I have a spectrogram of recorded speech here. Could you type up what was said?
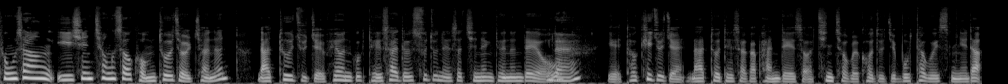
통상 이 신청서 검토 절차는 나토 주재 회원국 대사들 수준에서 진행되는데요. 네. 예, 터키 주재 나토 대사가 반대해서 진척을 거두지 못하고 있습니다.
